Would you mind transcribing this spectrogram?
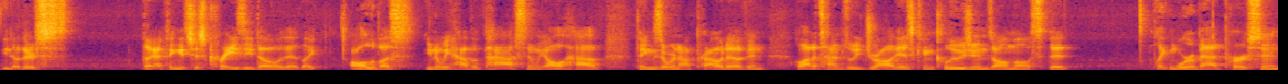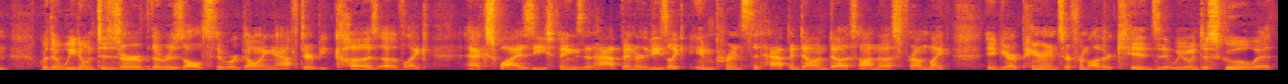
you know there's like I think it's just crazy though that like all of us you know we have a past and we all have things that we're not proud of. And a lot of times we draw these conclusions almost that like we're a bad person or that we don't deserve the results that we're going after because of like XYZ things that happen or these like imprints that happened on us on us from like maybe our parents or from other kids that we went to school with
